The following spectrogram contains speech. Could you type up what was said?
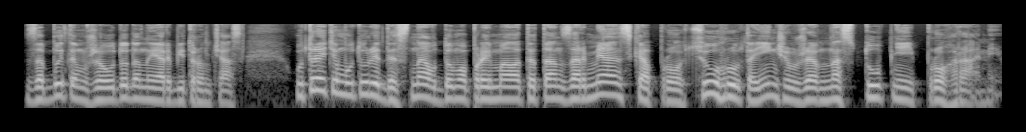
забитим вже у доданий арбітром час. У третьому турі Десна вдома приймала Титан з Армянська. Про цю гру та інше вже в наступній програмі.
